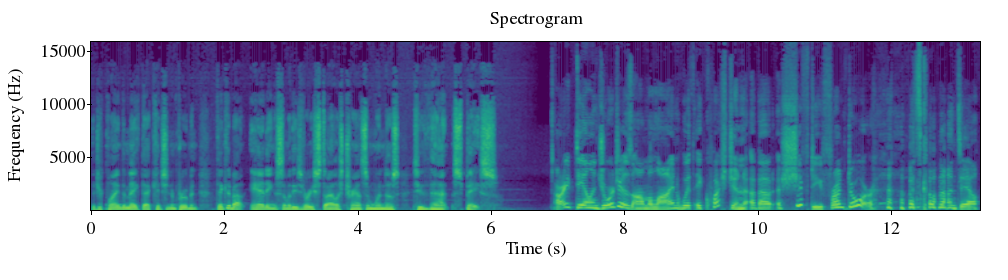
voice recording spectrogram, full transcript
that you're planning to make that kitchen improvement, think about adding some of these very stylish transom windows to that space. All right, Dale in Georgia is on the line with a question about a shifty front door. What's going on, Dale?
